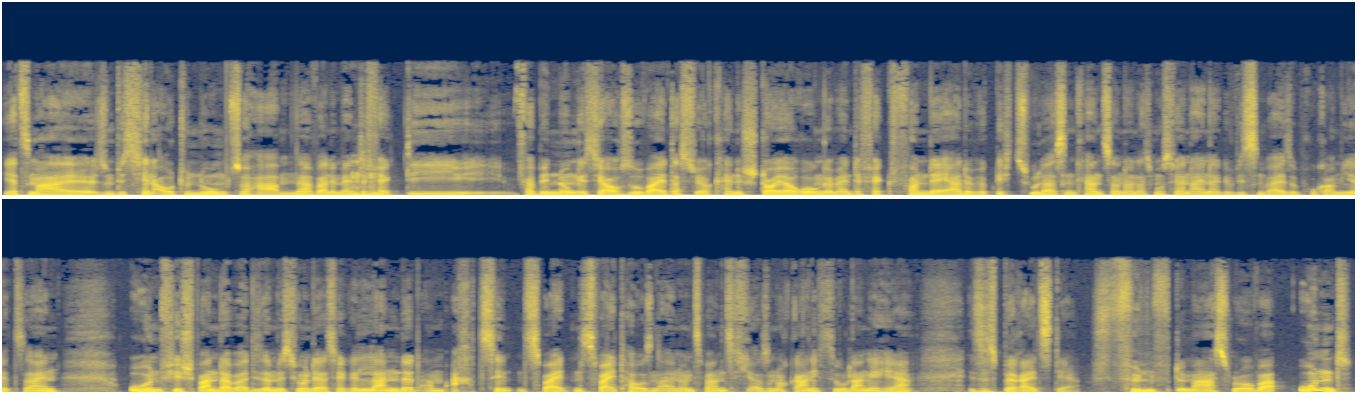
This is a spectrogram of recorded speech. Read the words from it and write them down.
jetzt mal so ein bisschen autonom zu haben, ne? Weil im mhm. Endeffekt mhm. die Verbindung ist ja auch so weit, dass du ja auch keine Steuerung im Endeffekt von der Erde wirklich zulassen kannst, sondern das muss ja in einer gewissen Weise programmiert sein. Und viel spannender bei dieser Mission, der ist ja gelandet am 18.02.2021, also noch gar nicht so lange her, ist es bereits der fünfte Mars Rover und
